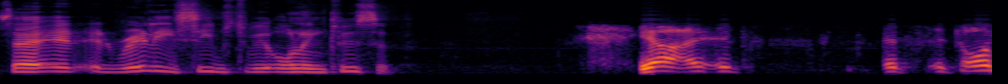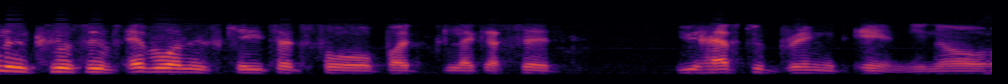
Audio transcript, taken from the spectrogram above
So it, it really seems to be all inclusive. Yeah, it's it's it's all inclusive. Everyone is catered for, but like I said, you have to bring it in. You know,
